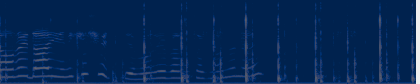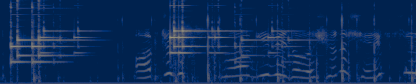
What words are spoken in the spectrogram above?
ben orayı daha yeni keşfettim. Oraya ben saklanırım. Abi çocuk pro gibi dolaşıyor da şerif ki.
